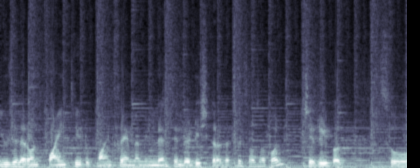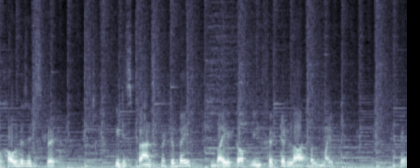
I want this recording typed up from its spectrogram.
usually around 0.3 to 0.5 mm in length and reddish color. That's why it's also called cherry bug. So how does it spread? It is transmitted by bite of infected larval mite. Okay.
